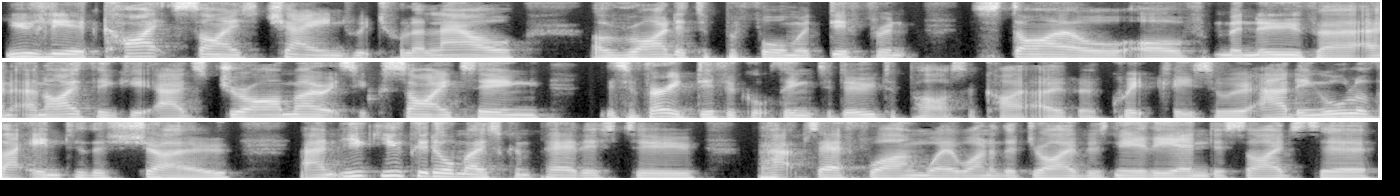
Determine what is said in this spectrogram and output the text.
usually a kite size change, which will allow a rider to perform a different style of maneuver. And, and I think it adds drama. It's exciting. It's a very difficult thing to do to pass a kite over quickly. So we're adding all of that into the show. And you, you could almost compare this to perhaps F1, where one of the drivers near the end decides to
